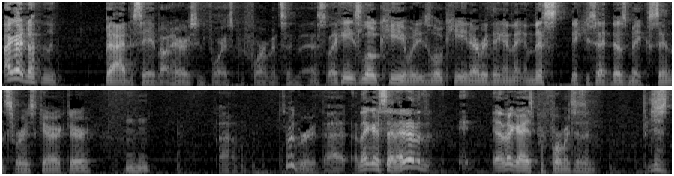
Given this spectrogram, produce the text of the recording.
I got nothing bad to say about Harrison Ford's performance in this. Like he's low key, but he's low key and everything. And, and this, like you said, does make sense for his character. Mm-hmm. Um, so I agree with that. And like I said, I never. The other guy's performance isn't just.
